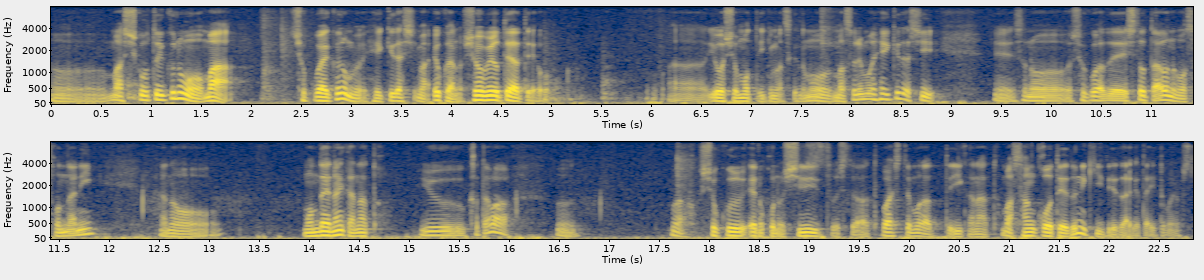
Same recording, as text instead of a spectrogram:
うんまあ、仕事行くのもまあ職場行くのも平気だし、まあ、よくあの傷病手当を用紙を持っていきますけども、まあ、それも平気だし、えー、その職場で人と会うのもそんなにあの問題ないかなという方は、うんまあ、復職へのこのシリーズとしては飛ばしてもらっていいかなと、まあ、参考程度に聞いていただけたいと思います。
